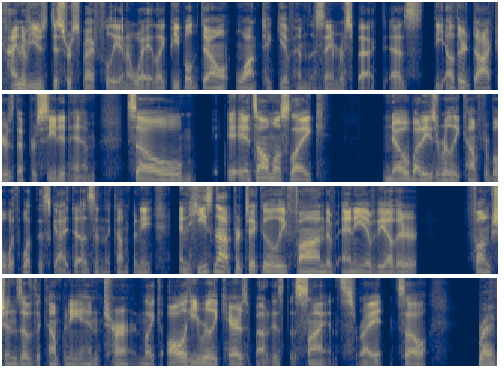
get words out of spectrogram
kind of used disrespectfully in a way. Like people don't want to give him the same respect as the other doctors that preceded him. So it's almost like nobody's really comfortable with what this guy does in the company and he's not particularly fond of any of the other functions of the company in turn like all he really cares about is the science right so Right.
